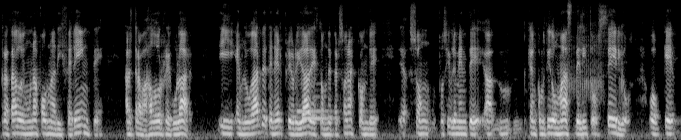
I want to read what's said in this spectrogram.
tratado en una forma diferente al trabajador regular. Y en lugar de tener prioridades donde personas con de, son posiblemente ah, que han cometido más delitos serios o que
